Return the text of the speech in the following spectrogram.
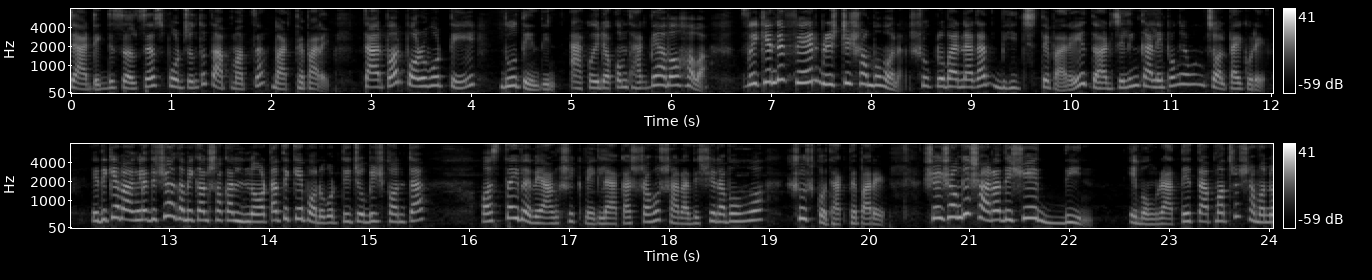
চার ডিগ্রি সেলসিয়াস পর্যন্ত তাপমাত্রা বাড়তে পারে। তারপর পরবর্তী দু তিন দিন একই রকম থাকবে আবহাওয়া। উইকেন্ডে ফের বৃষ্টির সম্ভাবনা। শুক্রবার নাগাদ ভিজতে পারে দার্জিলিং, কালিম্পং এবং জলপাইগুড়ি। এদিকে বাংলাদেশে আগামীকাল সকাল নটা থেকে পরবর্তী চব্বিশ ঘণ্টা অস্থায়ীভাবে আংশিক মেঘলা আকাশ সহ সারা দেশের আবহাওয়া শুষ্ক থাকতে পারে। সেই সঙ্গে সারা দেশে দিন এবং রাতের তাপমাত্রা সামান্য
